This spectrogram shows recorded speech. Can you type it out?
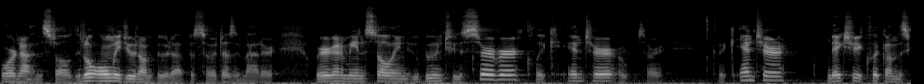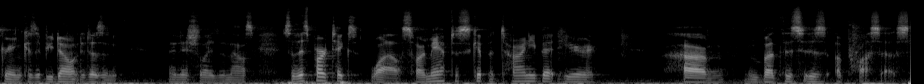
or not installed. It'll only do it on boot up, so it doesn't matter. We're going to be installing Ubuntu server. Click enter. Oh, sorry. Click enter. Make sure you click on the screen because if you don't, it doesn't initialize the mouse. So this part takes a while, so I may have to skip a tiny bit here, um, but this is a process.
